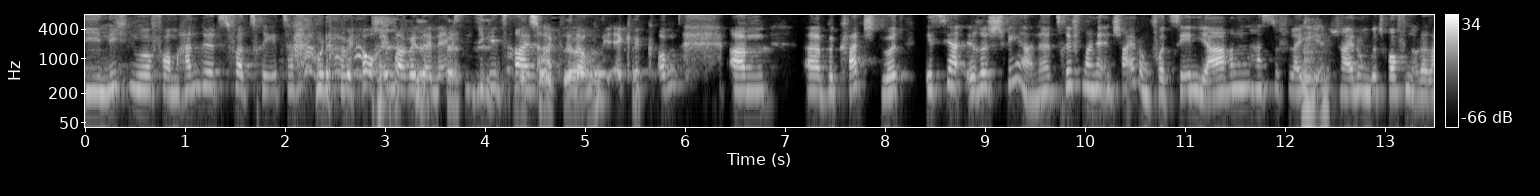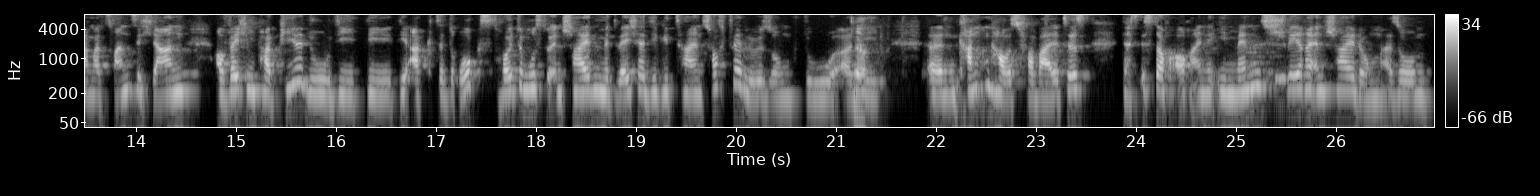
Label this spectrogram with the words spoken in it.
die nicht nur vom Handelsvertreter oder wer auch immer mit der nächsten digitalen Akte da um ne? die Ecke kommt, ähm, äh, bequatscht wird, ist ja irre schwer. Ne? Triff mal eine Entscheidung. Vor zehn Jahren hast du vielleicht mhm. die Entscheidung getroffen oder sagen wir 20 Jahren, auf welchem Papier du die, die, die Akte druckst. Heute musst du entscheiden, mit welcher digitalen Softwarelösung du äh, ja. die, äh, ein Krankenhaus verwaltest. Das ist doch auch eine immens schwere Entscheidung. Also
